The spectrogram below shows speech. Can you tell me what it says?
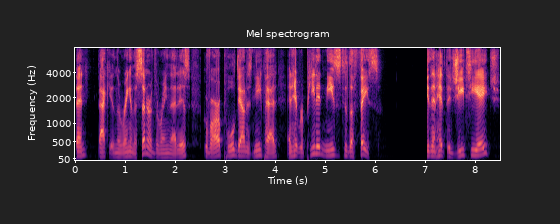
Then, back in the ring, in the center of the ring, that is, Guevara pulled down his knee pad and hit repeated knees to the face. He then hit the GTH,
